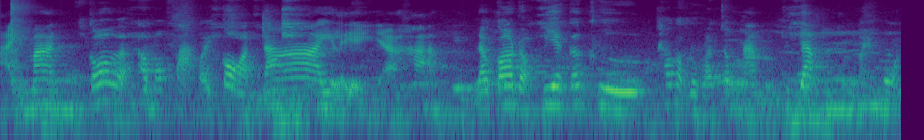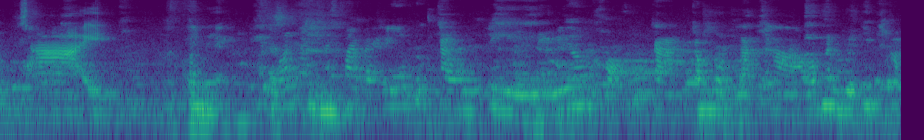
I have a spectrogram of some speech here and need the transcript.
ายมันก็แบบเอามาฝากไว้ก่อนได้อะไรอย่างเงี้ยค่ะ แล้วก็ดอกเบี้ยก็คือเท่ากับโรงรับจำนำทุกอย่างถูกหมายหมดใช่แต่ว่าทางสไตล์แบบนี้คือการันตีในเรื่องของการกำหนดราคาว่ามันยุติธรรม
